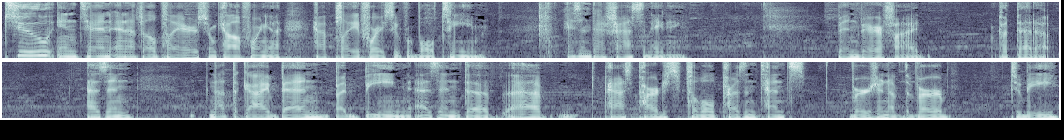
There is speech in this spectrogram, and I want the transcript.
two in 10 NFL players from California have played for a Super Bowl team. Isn't that fascinating? Ben verified put that up. As in, not the guy Ben, but Bean, as in the uh, past participle present tense version of the verb to be.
